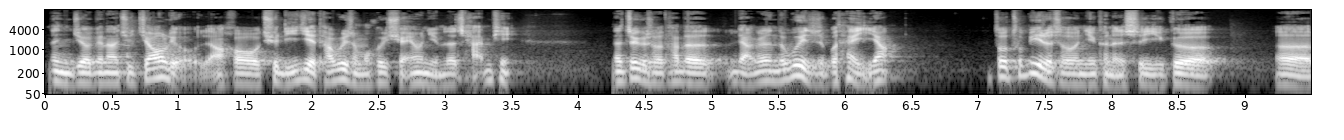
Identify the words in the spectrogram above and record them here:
那你就要跟他去交流，然后去理解他为什么会选用你们的产品。那这个时候他的两个人的位置不太一样。做 to B 的时候，你可能是一个呃，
